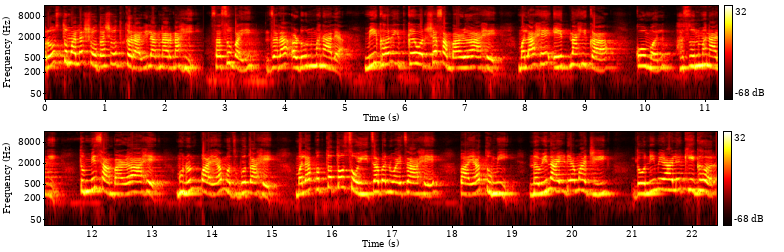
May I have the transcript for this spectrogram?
रोज तुम्हाला शोधाशोध करावी लागणार नाही. सासूबाई जरा अडून म्हणाल्या मी घर इतके वर्ष सांभाळलं आहे. मला हे येत नाही का? कोमल हसून म्हणाली तुम्ही सांभाळलं आहे. म्हणून पाया मजबूत आहे. मला फक्त तो सोयीचा बनवायचा आहे. पाया तुम्ही. नवीन आयडिया माझी. दोन्ही मिळाले की घर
